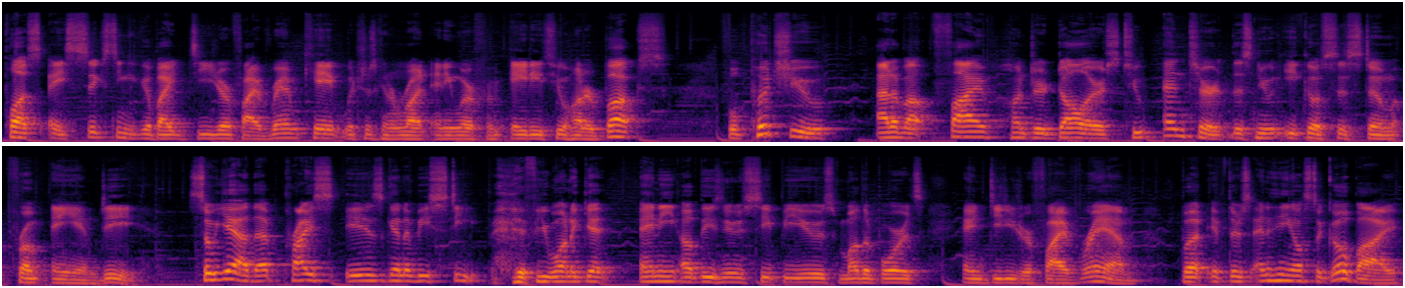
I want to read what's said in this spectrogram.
plus a 16 gigabyte DDR5 RAM kit, which is gonna run anywhere from 80 to 100 bucks, will put you at about $500 to enter this new ecosystem from AMD. So yeah, that price is gonna be steep if you wanna get any of these new CPUs, motherboards, and DDR5 RAM. But if there's anything else to go by,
